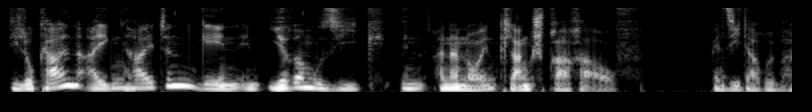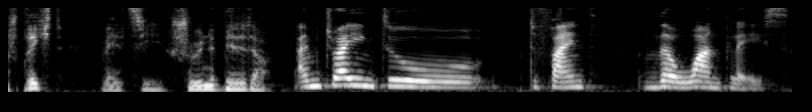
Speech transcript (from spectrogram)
Die lokalen Eigenheiten gehen in ihrer Musik in einer neuen Klangsprache auf. Wenn sie darüber spricht, wählt sie schöne Bilder. I'm trying to, to find the one place.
